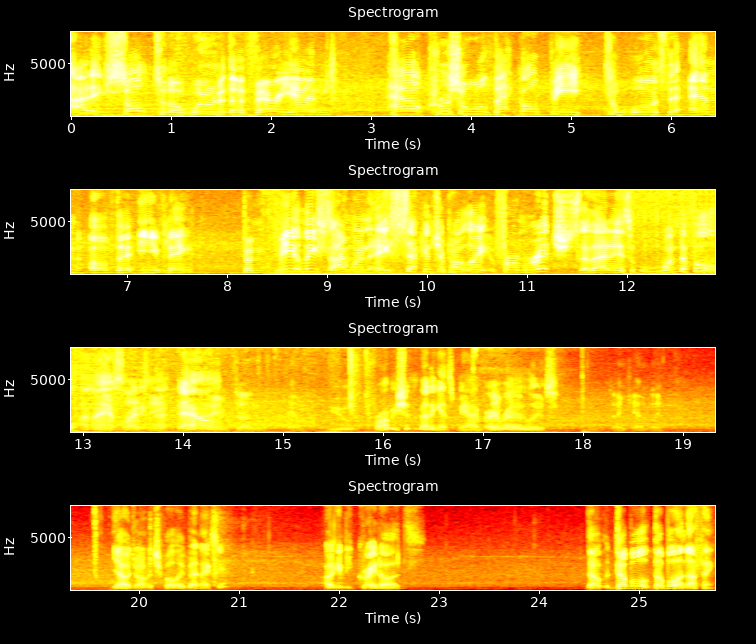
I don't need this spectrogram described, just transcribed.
adding salt to the wound at the very end. How crucial will that goal be towards the end of the evening? For me, at least, I win a second Chipotle from Rich, so that is wonderful, and I am writing that down. I'm done. You probably shouldn't bet against me. I very Thank rarely you. lose. Done gambling. Yo, do you want a Chipotle bet next year? I'll give you great odds. Dou- Double, double or nothing.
